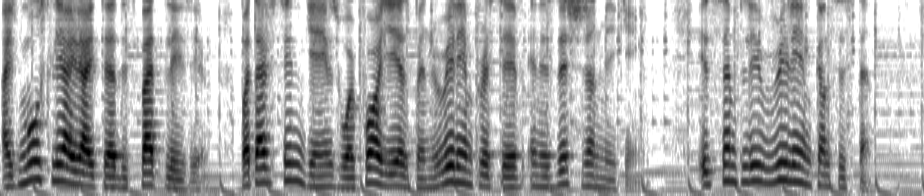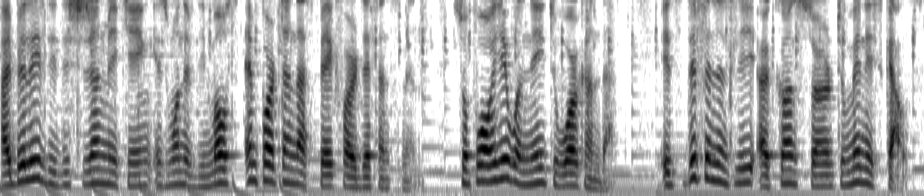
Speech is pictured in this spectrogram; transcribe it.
I've mostly highlighted his bad plays here, but I've seen games where Poirier has been really impressive in his decision making. It's simply really inconsistent. I believe the decision making is one of the most important aspects for a defenseman, so Poirier will need to work on that. It's definitely a concern to many scouts,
